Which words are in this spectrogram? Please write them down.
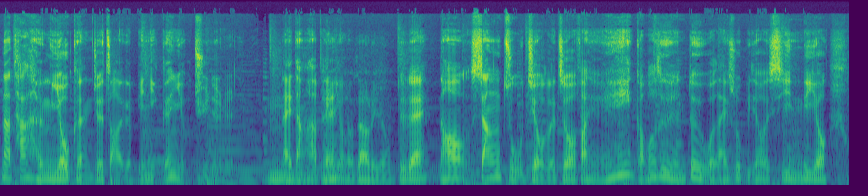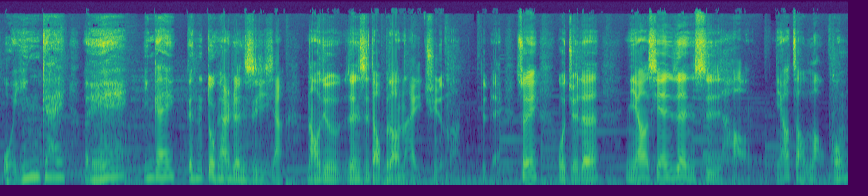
那他很有可能就找一个比你更有趣的人来当他朋友。嗯欸、有道理哦，对不对？然后相处久了之后，发现，哎，搞不好这个人对我来说比较有吸引力哦，我应该，哎，应该跟多跟他认识一下，然后就认识到不知道哪里去了嘛，对不对？所以我觉得你要先认识好，你要找老公，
